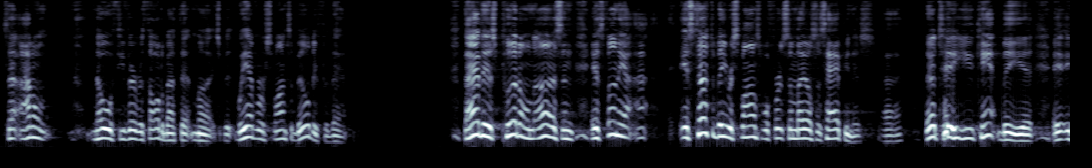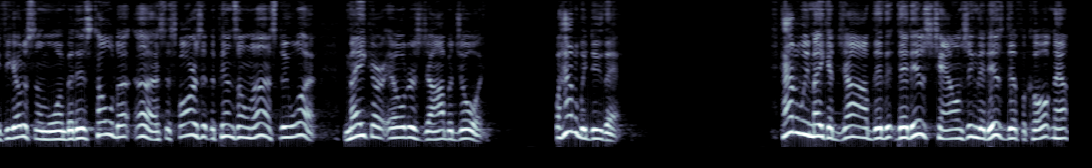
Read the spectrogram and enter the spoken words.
So I don't know if you've ever thought about that much, but we have a responsibility for that. That is put on us. And it's funny, I, it's tough to be responsible for somebody else's happiness. Uh, they'll tell you you can't be it if you go to someone, but it's told us, as far as it depends on us, do what? Make our elders' job a joy. Well, how do we do that? How do we make a job that, that is challenging, that is difficult? Now,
